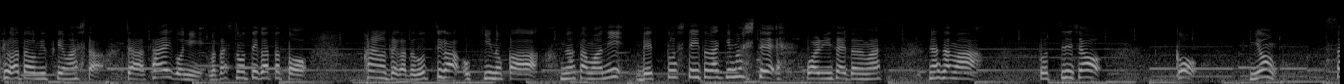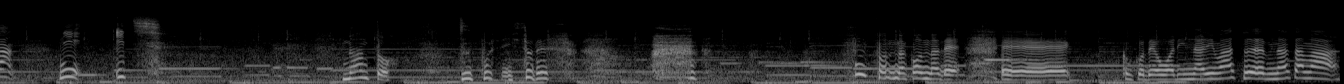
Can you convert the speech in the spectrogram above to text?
手形を見つけました。じゃあ最後に私の手形と彼の手形どっちが大きいのか皆様にベットしていただきまして終わりにしたいと思います。皆様どっちでしょう？54321なんとずっぽし一緒です。そんなこんなで、えーここで終わりになります。皆様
